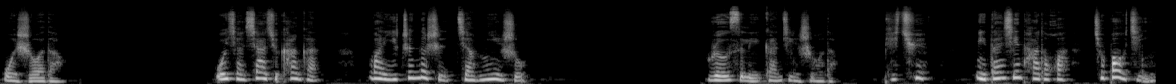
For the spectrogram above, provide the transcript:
我说道：“我想下去看看，万一真的是蒋秘书。”Rose 里赶紧说道：“别去，你担心他的话就报警。”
